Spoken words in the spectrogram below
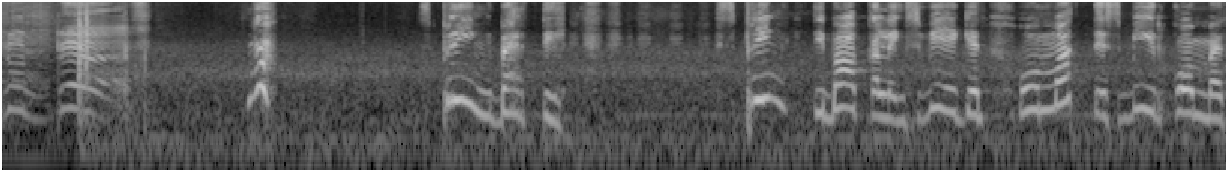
sådär. Spring Bertil! Spring tillbaka längs vägen och om Mattes bil kommer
